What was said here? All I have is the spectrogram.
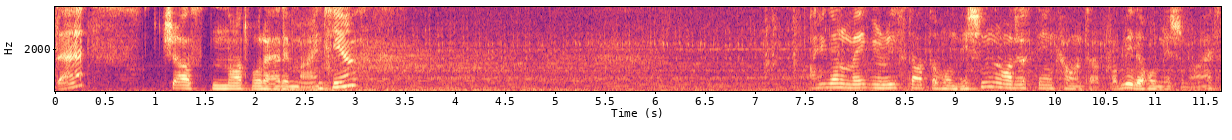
that's just not what I had in mind here. You gonna make me restart the whole mission or just the encounter? Probably the whole mission, right?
